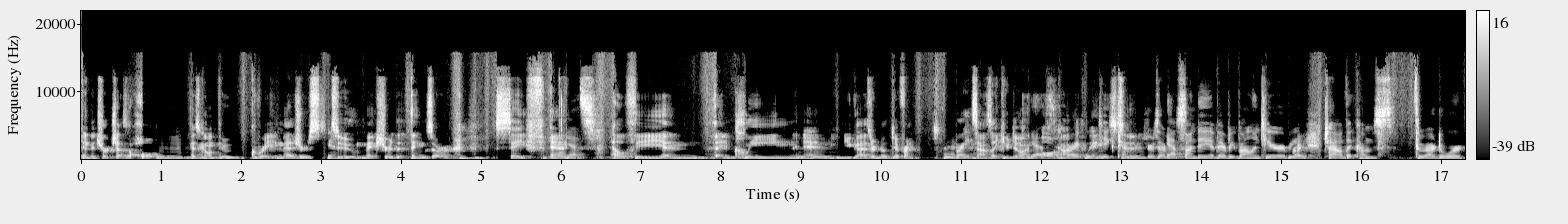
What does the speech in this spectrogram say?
and the church as a whole has gone through great measures Yeah. to make sure that things are safe and Yes. healthy and and clean. And you guys are no different. Right. It sounds like you're doing Yes. all kinds Right. of We things. take to- temperatures every Yep. Sunday of every volunteer, every Right. child that comes through our door,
